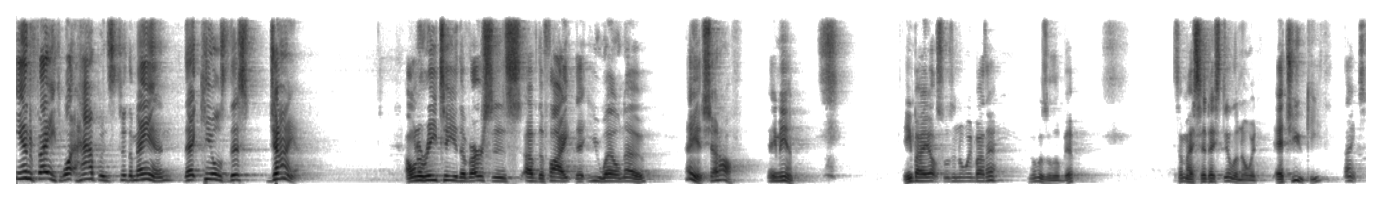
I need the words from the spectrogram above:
in faith what happens to the man that kills this giant? I want to read to you the verses of the fight that you well know. Hey, it's shut off. Amen. Anybody else was annoyed by that? I was a little bit. Somebody said they still annoyed. At you, Keith. Thanks.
